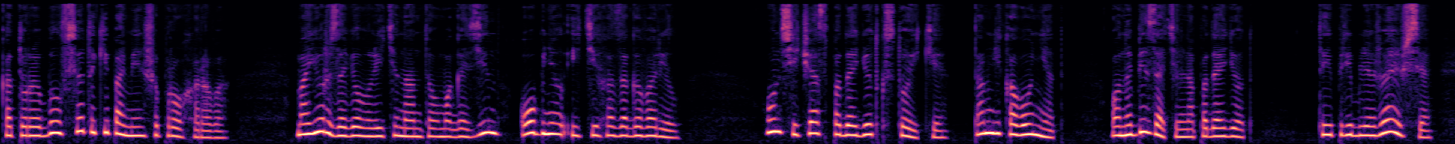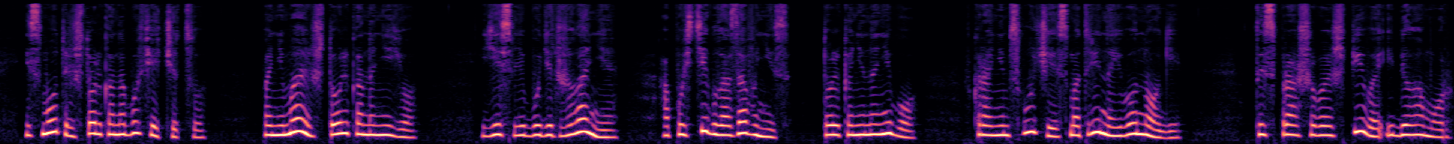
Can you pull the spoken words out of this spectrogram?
который был все-таки поменьше Прохорова. Майор завел лейтенанта в магазин, обнял и тихо заговорил. «Он сейчас подойдет к стойке. Там никого нет. Он обязательно подойдет. Ты приближаешься и смотришь только на буфетчицу. Понимаешь только на нее. Если будет желание, опусти глаза вниз, только не на него. В крайнем случае смотри на его ноги. Ты спрашиваешь пиво и беломор.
